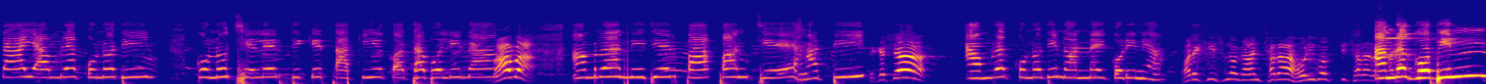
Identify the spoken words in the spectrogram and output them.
তাই আমরা কোনোদিন কোনো ছেলের দিকে তাকিয়ে কথা বলি না। বাবা। আমরা নিজের পা পাঞ্চে হাঁটি। আমরা কোনোদিন অন্যায় করি না। হরে কৃষ্ণ গান ছাড়া হরিভক্তি ছাড়া আমরা গোবিন্দ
